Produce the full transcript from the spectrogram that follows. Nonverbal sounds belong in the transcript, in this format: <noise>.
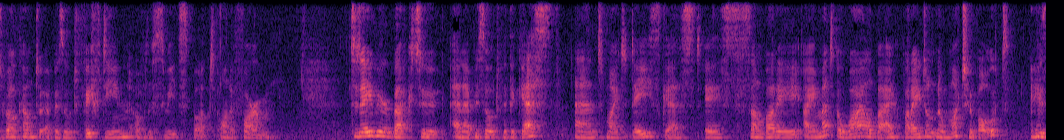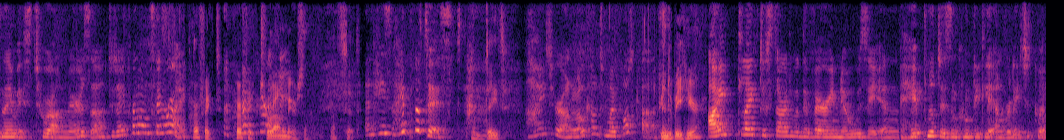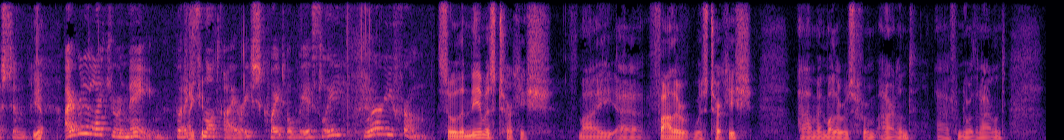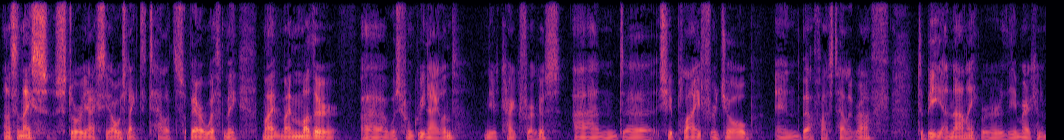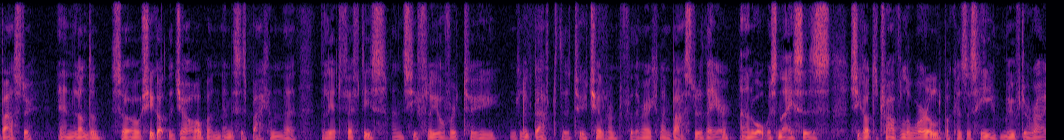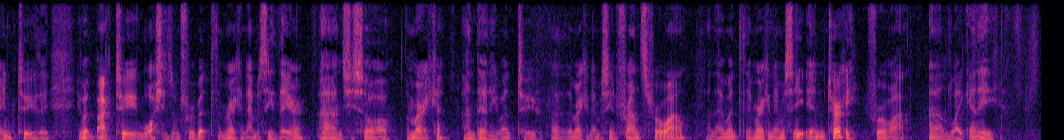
and welcome to episode 15 of The Sweet Spud on a Farm. Today we're back to an episode with a guest, and my today's guest is somebody I met a while back, but I don't know much about. His name is Turan Mirza. Did I pronounce it right? Perfect, perfect. <laughs> Turan Mirza. That's it. And he's a hypnotist. Indeed. Hi, Turan. Welcome to my podcast. Good to be here. I'd like to start with a very nosy and hypnotism completely unrelated question. Yeah. I really like your name, but Thank it's you. not Irish, quite obviously. Where are you from? So the name is Turkish. My uh, father was Turkish. Uh, my mother was from Ireland, uh, from Northern Ireland. And it's a nice story, actually. I always like to tell it, so bear with me. My, my mother uh, was from Green Island, near Carrickfergus, and uh, she applied for a job in the Belfast Telegraph to be a nanny for the American ambassador in London. So she got the job, and, and this is back in the, the late 50s. And she flew over to and looked after the two children for the American ambassador there. And what was nice is she got to travel the world because as he moved around to the, he went back to Washington for a bit, to the American embassy there, and she saw America. And then he went to uh, the American embassy in France for a while, and then went to the American embassy in Turkey for a while. And like any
